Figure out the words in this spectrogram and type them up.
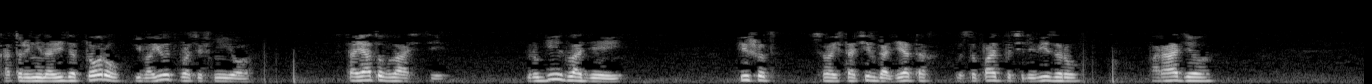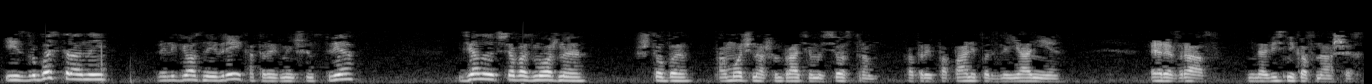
которые ненавидят Тору и воюют против нее, стоят у власти. Другие злодеи пишут свои статьи в газетах, выступают по телевизору, по радио. И с другой стороны, религиозные евреи, которые в меньшинстве, делают все возможное, чтобы помочь нашим братьям и сестрам, которые попали под влияние эреврав, ненавистников наших,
